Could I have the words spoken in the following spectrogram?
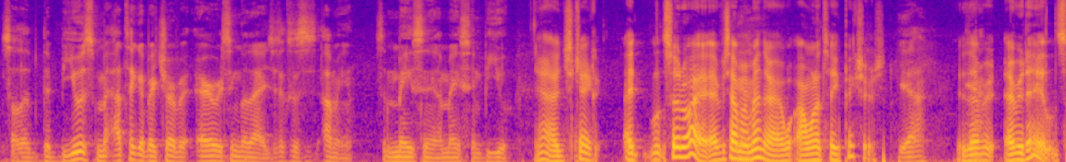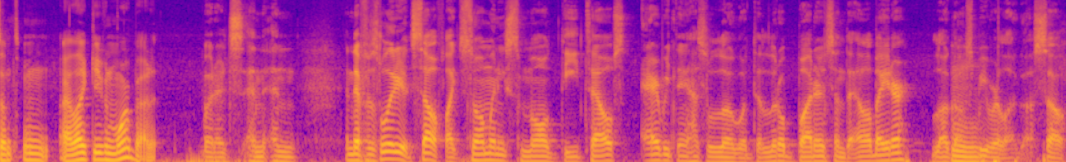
So the, the view is, I take a picture of it every single day just 'cause it's I mean, it's amazing, amazing view. Yeah. I just can't. I so do I. Every time I'm in there, I, I want to take pictures. Yeah. Is Yeah. every every day. Something I like even more about it. But it's, and, and, and the facility itself, like so many small details, everything has a logo. The little buttons on the elevator, logos, Mm. Beaver logo. So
